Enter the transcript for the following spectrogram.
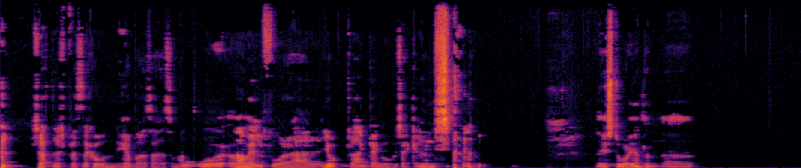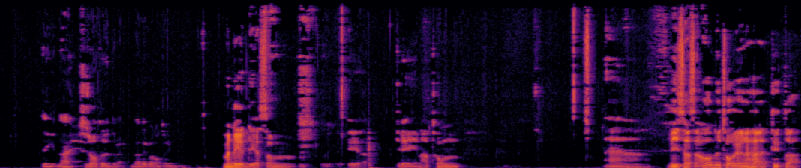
Shatners prestation är bara så här som att och, och, uh, han vill få det här gjort så han kan gå och käka lunch. det står egentligen... Uh, det, nej, citatet är inte det. Men det var någonting... Men det är det som är grejen. Att hon uh, visar sig. Ja, ah, nu tar jag det här. Titta.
